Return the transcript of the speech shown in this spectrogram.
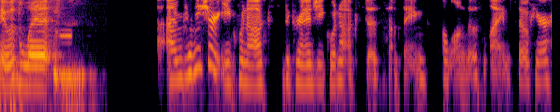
It was lit. I'm pretty sure Equinox, the Greenwich Equinox, does something along those lines. So if you're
